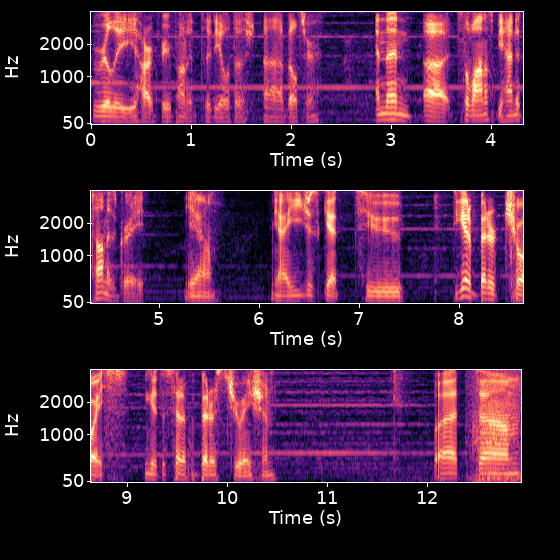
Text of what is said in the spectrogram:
Really hard for your opponent to deal with the uh, belcher. And then uh, Sylvanas behind a ton is great. Yeah. Yeah, you just get to to get a better choice. You get to set up a better situation. But um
